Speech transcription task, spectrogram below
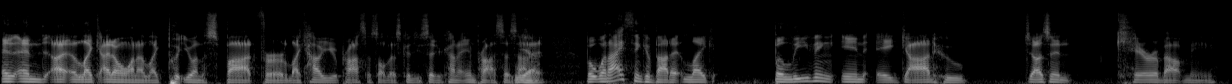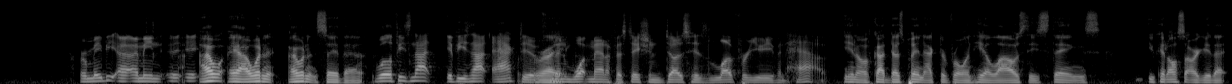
and and I, like i don't want to like put you on the spot for like how you process all this because you said you're kind of in process on Yeah. it but when i think about it like believing in a god who doesn't care about me or maybe i I mean it, I, yeah, I wouldn't I wouldn't say that. well, if he's not if he's not active, Right. then what manifestation does his love for you even have? You know, if God does play an active role and He allows these things, you could also argue that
